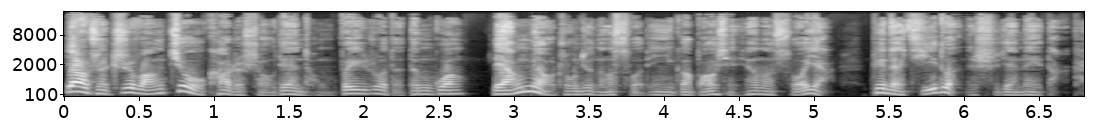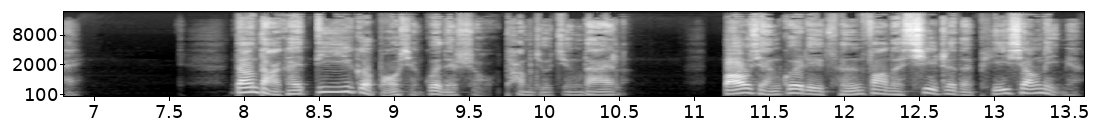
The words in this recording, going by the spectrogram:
钥匙之王就靠着手电筒微弱的灯光，两秒钟就能锁定一个保险箱的锁眼，并在极短的时间内打开。当打开第一个保险柜的时候，他们就惊呆了。保险柜里存放的细致的皮箱里面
